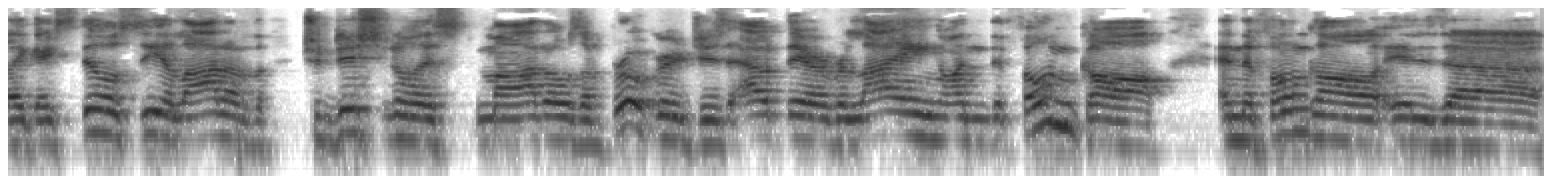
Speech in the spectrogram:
Like I still see a lot of traditionalist models of brokerages out there relying on the phone call and the phone call is uh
